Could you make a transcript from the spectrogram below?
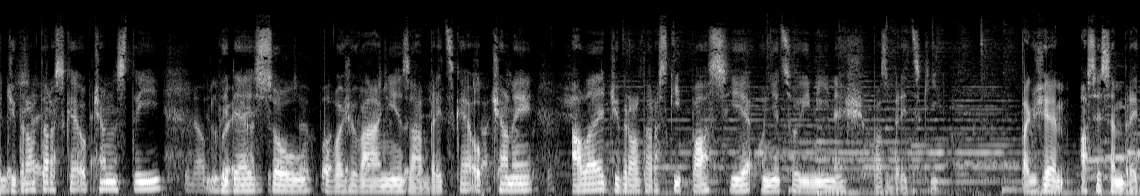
gibraltarské občanství. Lidé jsou považováni za britské občany, ale gibraltarský pas je o něco jiný než pas britský. Takže asi jsem Brit.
